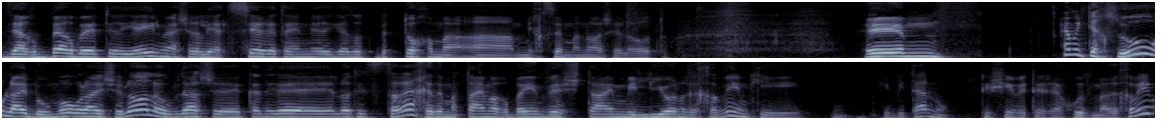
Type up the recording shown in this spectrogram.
זה הרבה הרבה יותר יעיל מאשר לייצר את האנרגיה הזאת בתוך המכסה מנוע של האוטו. אמ, הם התייחסו, אולי בהומור, אולי שלא, לעובדה שכנראה לא תצטרך איזה 242 מיליון רכבים, כי, כי ביטלנו 99% מהרכבים,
